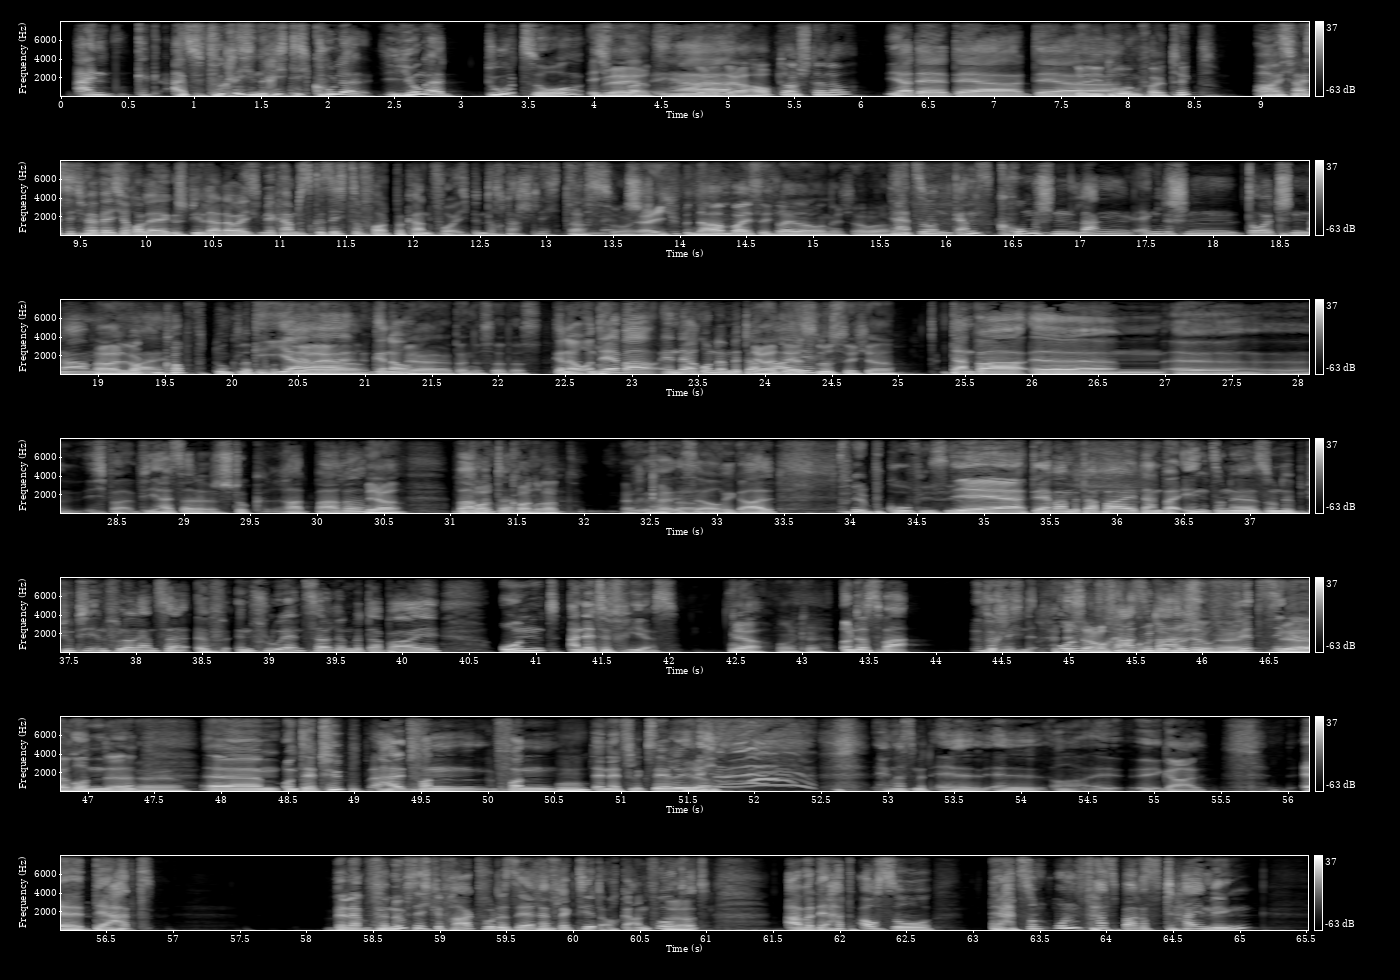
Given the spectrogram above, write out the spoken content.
Ein, also wirklich ein richtig cooler junger Dude so. Ich Wer jetzt? ja, Der, der Hauptdarsteller, ja, der, der, der. der die Drogen vertickt? Oh, ich weiß nicht mehr, welche Rolle er gespielt hat, aber ich, mir kam das Gesicht sofort bekannt vor. Ich bin doch da schlicht. Ach so, Mensch. ja, ich, Namen weiß ich leider auch nicht, aber. Der hat so einen ganz komischen, langen, englischen, deutschen Namen. Ah, Lockenkopf, dunkle Ge- ja, genau. Ja, dann ist er das. Genau, und So. der war in der Runde mit dabei. Ja, der ist lustig, ja. Dann war, ähm, äh, ich war, wie heißt er, Stuckrad Barre? Ja. War Kon mit da- Konrad. Ach, Ja, keine ist ja auch egal. Für Profis hier. Yeah, der war mit dabei. Dann war irgend so eine, so eine Beauty-Influencer, äh, Influencerin mit dabei und Annette Friers. Ja, okay. Und das war wirklich eine eine unfassbare, gute Mischung, witzige Ja. Runde. Ja, ja. Ähm, und der Typ halt von, von Mhm. der Netflix-Serie. Ja. Irgendwas mit L, L, oh, egal. Äh, der hat, wenn er vernünftig gefragt wurde, sehr reflektiert auch geantwortet. Aber der hat auch so, der hat so ein unfassbares Timing,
